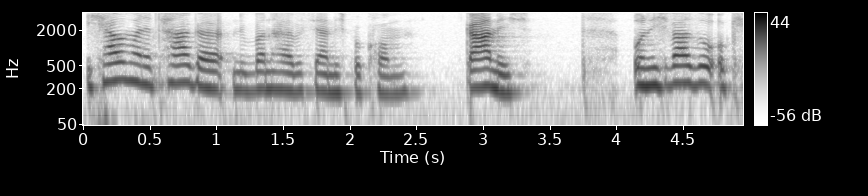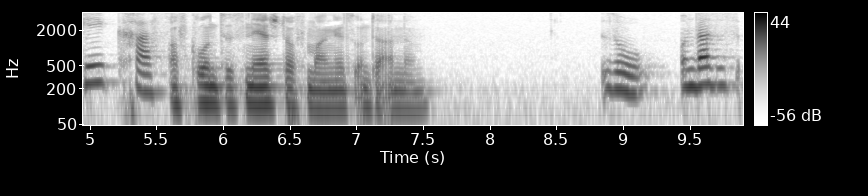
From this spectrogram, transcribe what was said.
Ich habe meine Tage über ein halbes Jahr nicht bekommen. Gar nicht. Und ich war so, okay, krass. Aufgrund des Nährstoffmangels unter anderem. So. Und was ist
